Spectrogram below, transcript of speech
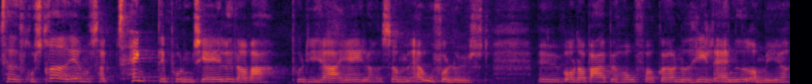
taget frustreret. Jeg har sagt, tænk det potentiale, der var på de her arealer, som er uforløst, øh, hvor der bare er behov for at gøre noget helt andet og mere.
